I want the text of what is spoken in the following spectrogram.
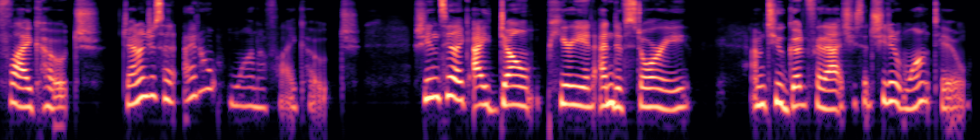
fly coach. Jenna just said, I don't want to fly coach. She didn't say, like, I don't, period, end of story. I'm too good for that. She said she didn't want to.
